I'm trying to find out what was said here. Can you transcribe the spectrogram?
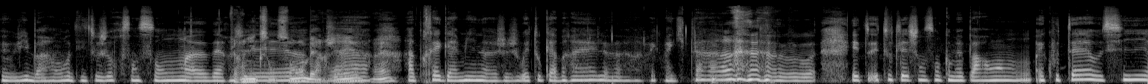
Mais oui, bah, on dit toujours Sanson, euh, Berger. Véronique Sanson, euh, Berger. ouais. Après, gamine, je jouais tout Cabrel euh, avec ma guitare. Et, toutes les chansons que mes parents écoutaient aussi.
